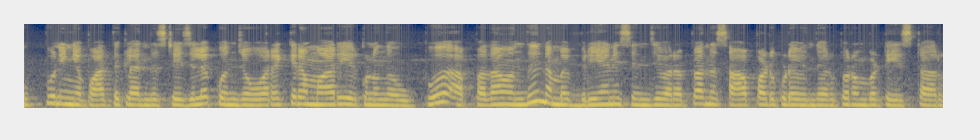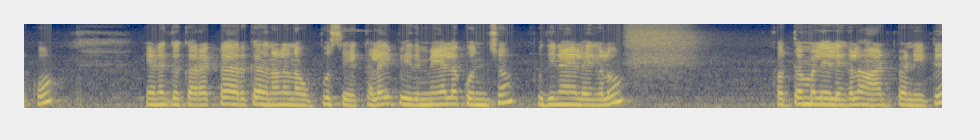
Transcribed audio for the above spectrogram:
உப்பு நீங்கள் பார்த்துக்கலாம் இந்த ஸ்டேஜில் கொஞ்சம் உரைக்கிற மாதிரி இருக்கணுங்க உப்பு. அப்போ தான் வந்து நம்ம பிரியாணி செஞ்சு வரப்போ அந்த சாப்பாடு கூட வெந்து வரப்போ ரொம்ப டேஸ்ட்டாக இருக்கும். எனக்கு கரெக்டாக இருக்குது அதனால் நான் உப்பு சேர்க்கலை. இப்போ இது மேலே கொஞ்சம் புதினா இலைகளும் கொத்தமல்லி இலைகளும் ஆட் பண்ணிவிட்டு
